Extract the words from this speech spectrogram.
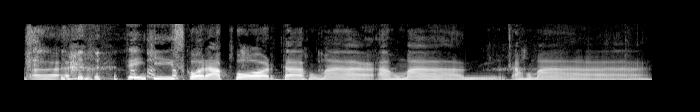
Uh, tem que escorar a porta, arrumar, arrumar, arrumar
